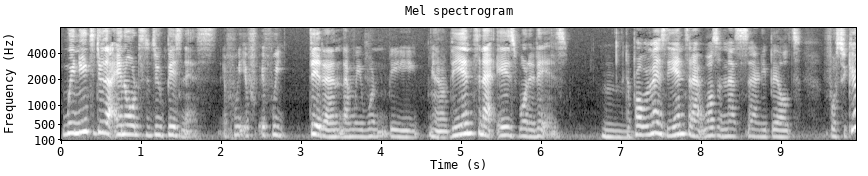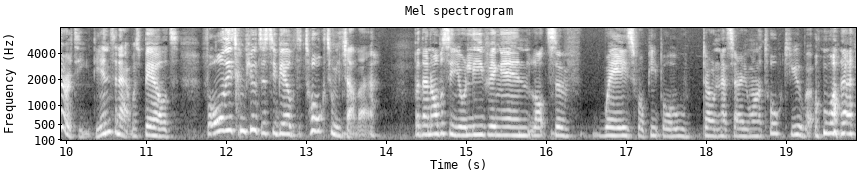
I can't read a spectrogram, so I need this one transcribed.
We need to do that in order to do business. If we if, if we didn't, then we wouldn't be, you know, the internet is what it is. Hmm. The problem is, the internet wasn't necessarily built for security. The internet was built for all these computers to be able to talk to each other. But then obviously, you're leaving in lots of ways for people who don't necessarily want to talk to you, but who want to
